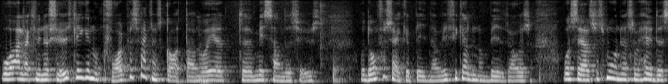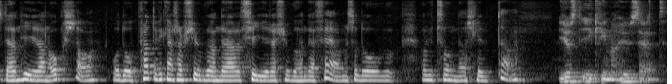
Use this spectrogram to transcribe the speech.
Och Alla kvinnors hus ligger nog kvar på Svartensgatan och är ett eh, misshandelshus. Och de får säkert bidrag. Vi fick aldrig något bidrag. Och sen så småningom så höjdes den hyran också. Och då pratar vi kanske om 2004-2005 så då var vi tvungna att sluta. Just i kvinnohuset,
